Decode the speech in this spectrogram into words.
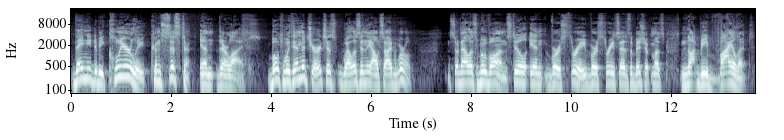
they need to be clearly consistent in their lives, both within the church as well as in the outside world. So now let's move on. Still in verse 3. Verse 3 says the bishop must not be violent,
